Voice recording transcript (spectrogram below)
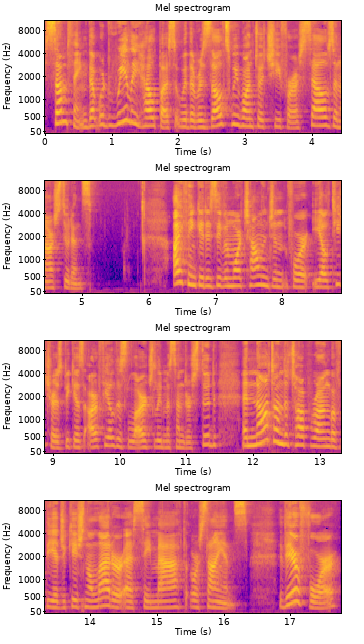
something that would really help us with the results we want to achieve for ourselves and our students? I think it is even more challenging for EL teachers because our field is largely misunderstood and not on the top rung of the educational ladder as, say, math or science. Therefore,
